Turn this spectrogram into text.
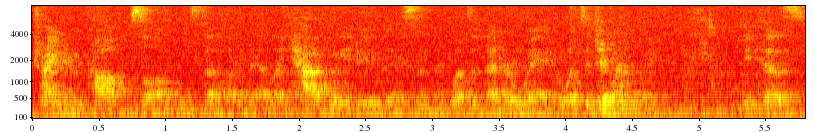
trying to do problem solving and stuff like that. Like how can we do this and like what's a better way or what's a different way? Because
